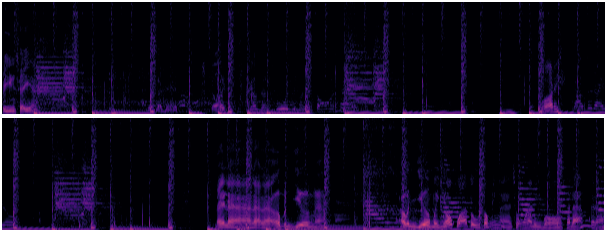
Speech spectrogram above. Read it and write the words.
cái viên sĩ hả Rất là đẹp. Trời, nó gần cua nhưng mà nó to thế? Bỏ đi. Cao tới đây luôn. Đây là là là ở bình dương nè. Ở bình dương bị nhốt quá tù túng nè xuống ra đi bộ cái đám cái đâu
